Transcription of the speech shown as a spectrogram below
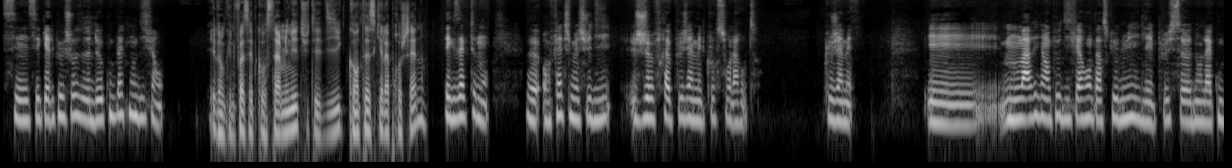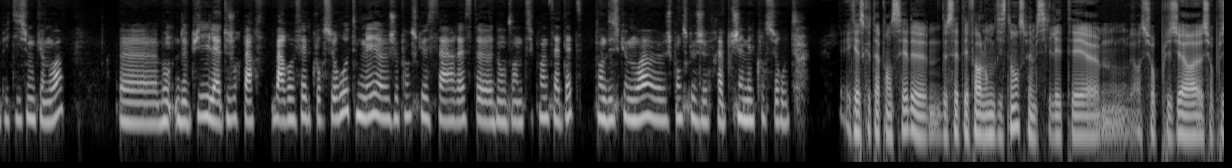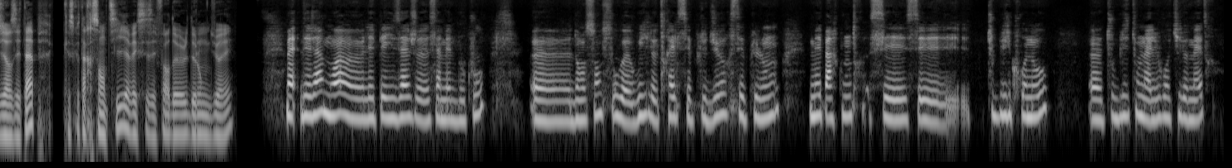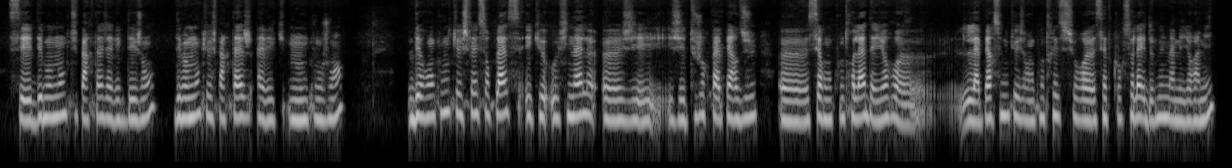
c'est c'est quelque chose de complètement différent. Et donc une fois cette course terminée, tu t'es dit quand est-ce qu'est la prochaine? Exactement. Euh, en fait, je me suis dit je ferai plus jamais de course sur la route, plus jamais. Et mon mari est un peu différent parce que lui, il est plus dans la compétition que moi. Euh, bon, depuis, il a toujours pas, refait de course sur route, mais euh, je pense que ça reste euh, dans un petit coin de sa tête. Tandis que moi, je pense que je ferai plus jamais de course sur route. Et qu'est-ce que tu as pensé de, cet effort longue distance, même s'il était sur, plusieurs, étapes? Qu'est-ce que tu as ressenti avec ces efforts de longue durée? Bah, Déjà, moi, les paysages, ça m'aide beaucoup. dans le sens où, oui, le trail, c'est plus dur, c'est plus long, mais par contre, c'est, c'est, t'oublies le chrono, t'oublies ton allure au kilomètre, c'est des moments que tu partages avec des gens, des moments que je partage avec mon conjoint, des rencontres que je fais sur place et que au final euh, j'ai j'ai toujours pas perdu euh, ces rencontres là d'ailleurs euh, la personne que j'ai rencontrée sur cette course-là est devenue ma meilleure amie.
